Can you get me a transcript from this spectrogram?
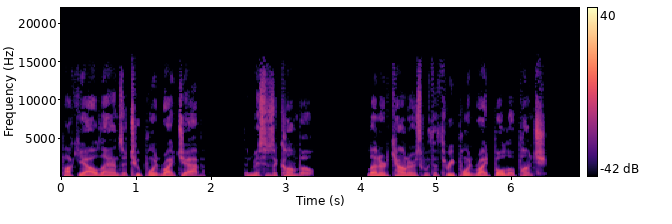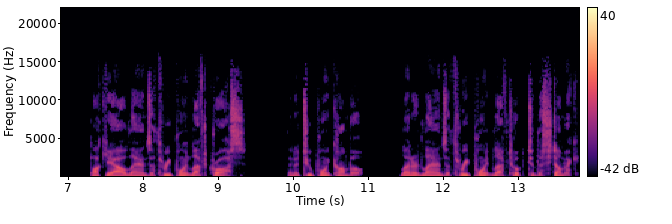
Pacquiao lands a two point right jab, then misses a combo. Leonard counters with a three point right bolo punch. Pacquiao lands a three point left cross, then a two point combo. Leonard lands a three point left hook to the stomach.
